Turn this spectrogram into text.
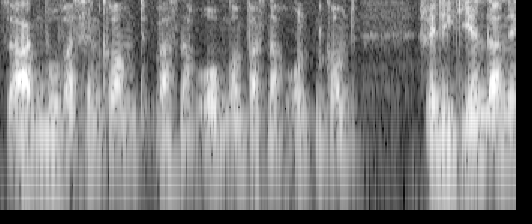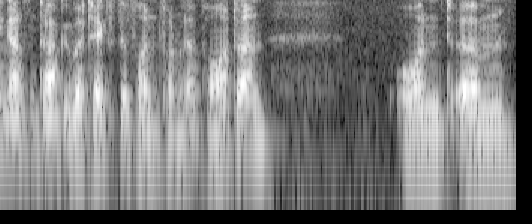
sagen, wo was hinkommt, was nach oben kommt, was nach unten kommt, redigieren dann den ganzen Tag über Texte von, von Reportern und ähm,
